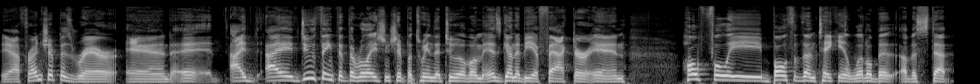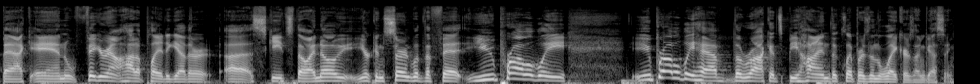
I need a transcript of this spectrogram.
Yeah, friendship is rare, and uh, I I do think that the relationship between the two of them is going to be a factor in hopefully both of them taking a little bit of a step back and figuring out how to play together. Uh, Skeets, though, I know you're concerned with the fit. You probably you probably have the Rockets behind the Clippers and the Lakers. I'm guessing.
